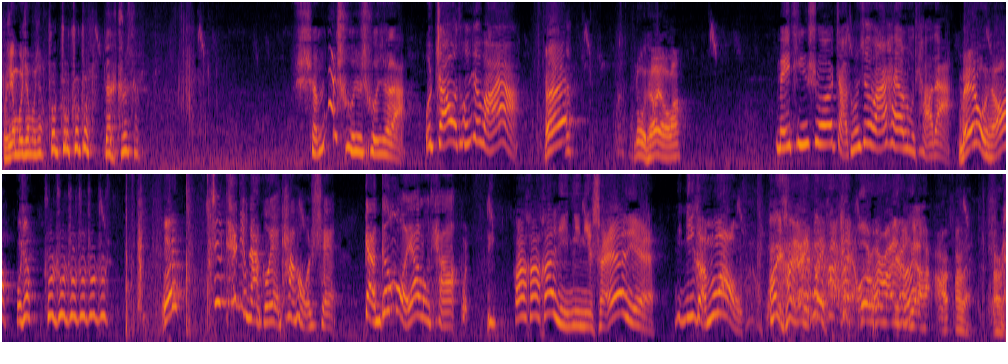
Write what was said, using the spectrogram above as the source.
不行不行不行，出出出出，出去！什么出去出去了？我找我同学玩啊！哎，路条有吗？没听说找同学玩还要路条的。没路条，不行，出出出出出出！哎，真看你们俩狗眼看看我是谁，敢跟我要路条？还还还你你你谁呀你？你你敢骂我？哎嗨哎喂嗨！我我我二二位二位，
